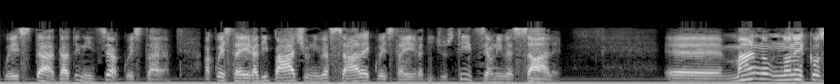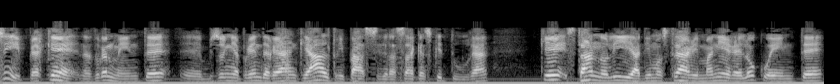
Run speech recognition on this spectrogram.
questa, dato inizio a questa, a questa era di pace universale, questa era di giustizia universale. Eh, ma non, non, è così, perché naturalmente eh, bisogna prendere anche altri passi della Sacra Scrittura che stanno lì a dimostrare in maniera eloquente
